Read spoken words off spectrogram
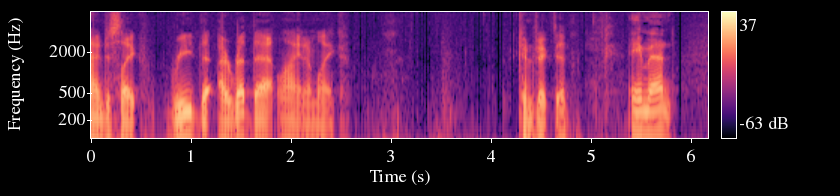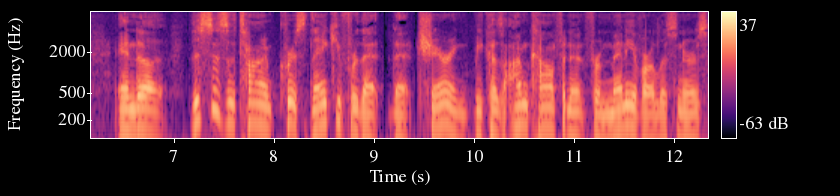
I'm just like read that. I read that line. I'm like convicted. Amen. And uh, this is a time, Chris. Thank you for that that sharing because I'm confident for many of our listeners,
